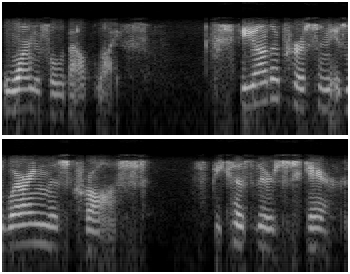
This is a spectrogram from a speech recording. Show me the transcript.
wonderful about life. The other person is wearing this cross because they're scared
